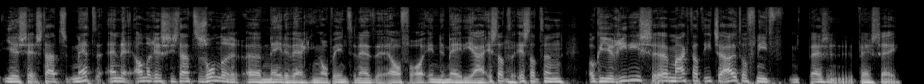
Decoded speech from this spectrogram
je staat met en de andere is je staat zonder uh, medewerking op internet of in de media. Is dat, is dat een, ook juridisch, uh, maakt dat iets uit of niet per, per se?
